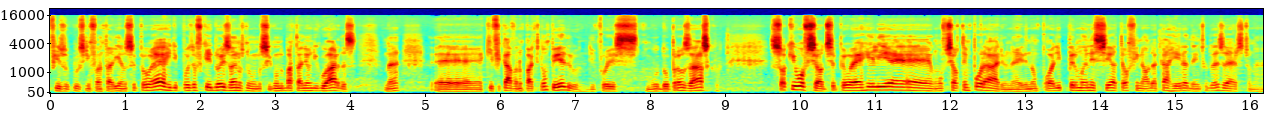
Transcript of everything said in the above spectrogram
fiz o curso de infantaria no CPUR, depois eu fiquei dois anos no, no segundo batalhão de guardas, né? É, que ficava no Parque Dom Pedro, depois mudou para Osasco. Só que o oficial do CPUR ele é um oficial temporário, né? Ele não pode permanecer até o final da carreira dentro do Exército, né?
